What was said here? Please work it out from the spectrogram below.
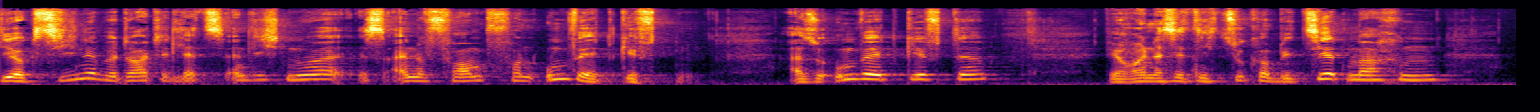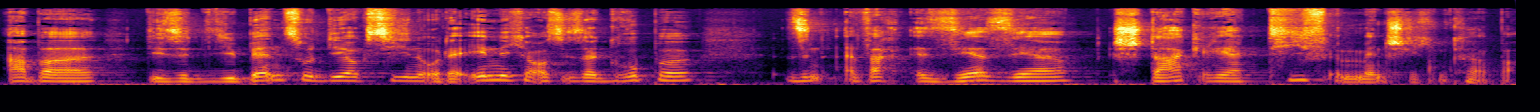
Dioxine bedeutet letztendlich nur, ist eine Form von Umweltgiften. Also Umweltgifte. Wir wollen das jetzt nicht zu kompliziert machen, aber diese die Benzodioxine oder ähnliche aus dieser Gruppe sind einfach sehr, sehr stark reaktiv im menschlichen Körper.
